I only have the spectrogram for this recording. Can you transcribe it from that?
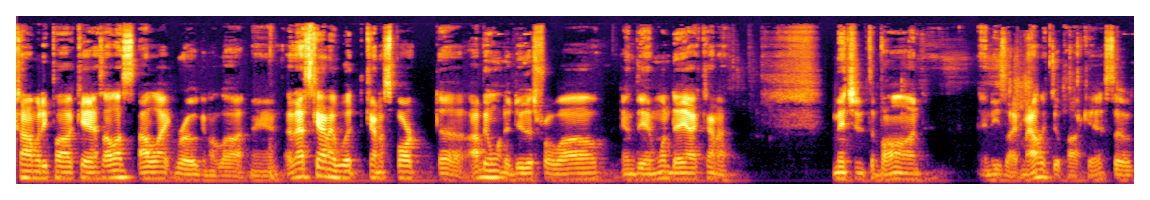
comedy podcasts. I lis- I like Rogan a lot, man, and that's kind of what kind of sparked. Uh, I've been wanting to do this for a while, and then one day I kind of mentioned it to Vaughn, and he's like, "Man, I like do a podcast." So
